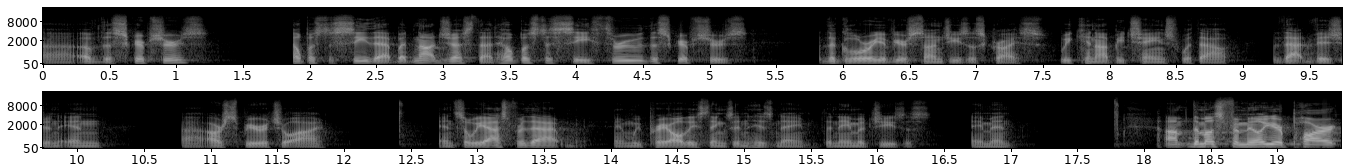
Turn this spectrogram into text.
uh, of the scriptures, help us to see that, but not just that. Help us to see through the scriptures the glory of your Son, Jesus Christ. We cannot be changed without that vision in uh, our spiritual eye. And so we ask for that, and we pray all these things in His name, the name of Jesus. Amen. Um, the most familiar part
